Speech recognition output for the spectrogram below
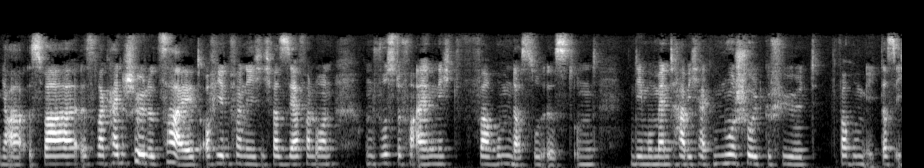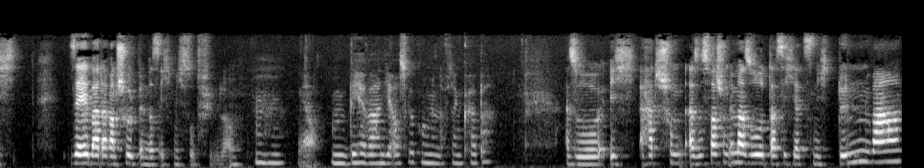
ja, es war, es war keine schöne Zeit, auf jeden Fall nicht. Ich war sehr verloren und wusste vor allem nicht, warum das so ist. Und in dem Moment habe ich halt nur Schuld gefühlt, warum ich, dass ich selber daran schuld bin, dass ich mich so fühle. Mhm. Ja. Und wie waren die Auswirkungen auf deinen Körper? Also ich hatte schon, also es war schon immer so, dass ich jetzt nicht dünn war.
